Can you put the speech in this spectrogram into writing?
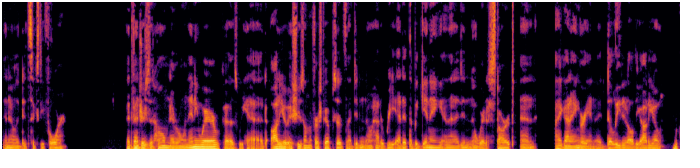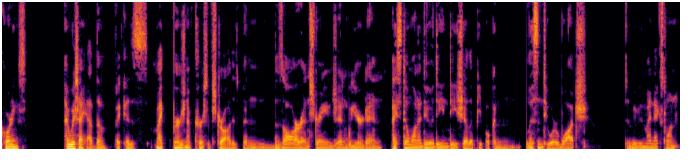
and I only did 64. Adventures at Home never went anywhere because we had audio issues on the first few episodes and I didn't know how to re-edit the beginning and then I didn't know where to start and I got angry and I deleted all the audio recordings. I wish I had them because my version of Curse of Strahd has been bizarre and strange and weird and I still want to do a D&D show that people can listen to or watch. So maybe my next one,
